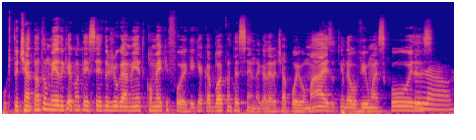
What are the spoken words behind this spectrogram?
O que tu tinha tanto medo que acontecer do julgamento, como é que foi? O que que acabou acontecendo? A galera te apoiou mais? Ou tu ainda ouviu mais coisas? Não.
